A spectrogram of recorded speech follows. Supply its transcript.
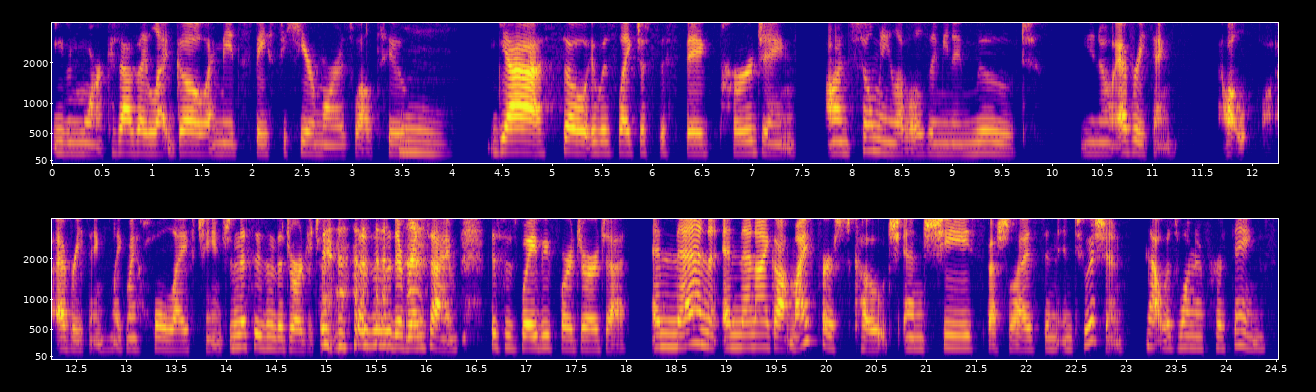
even more because as I let go, I made space to hear more as well too. Mm. Yeah, so it was like just this big purging on so many levels. I mean, I moved, you know, everything all, everything like my whole life changed and this isn't the georgia time this is a different time this is way before georgia and then and then i got my first coach and she specialized in intuition that was one of her things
